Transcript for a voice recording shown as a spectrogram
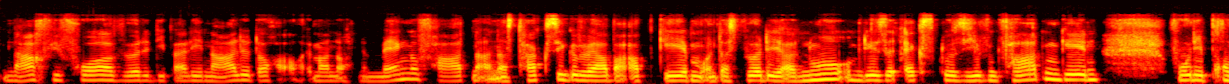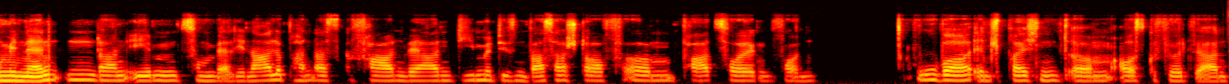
nach wie vor würde die Berlinale doch auch immer noch eine Menge Fahrten an das Taxigewerbe abgeben. Und das würde ja nur um diese exklusiven Fahrten gehen, wo die Prominenten dann eben zum Berlinale Pandas gefahren werden, die mit diesen Wasserstofffahrzeugen von Uber entsprechend ähm, ausgeführt werden.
